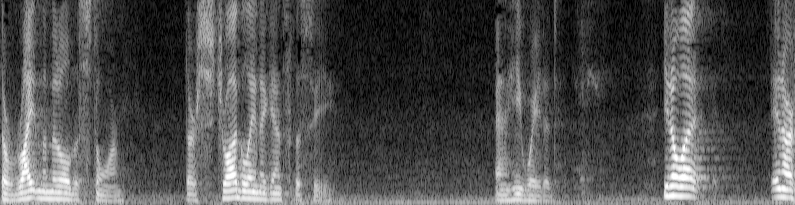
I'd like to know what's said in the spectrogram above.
They're right in the middle of the storm, they're struggling against the sea. And he waited. You know what? In our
